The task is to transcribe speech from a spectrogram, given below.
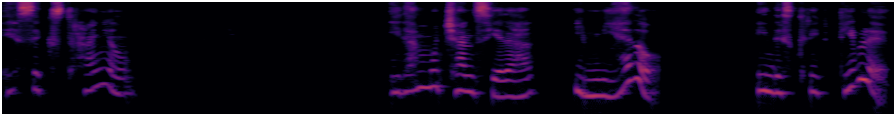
es extraño y da mucha ansiedad y miedo indescriptible.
